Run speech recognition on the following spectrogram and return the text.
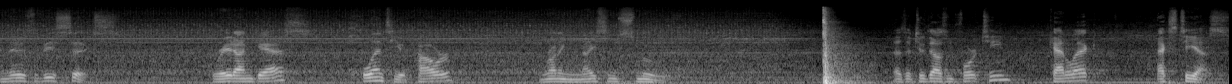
And there's the V6. Great on gas, plenty of power, running nice and smooth. That's a 2014 Cadillac XTS.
